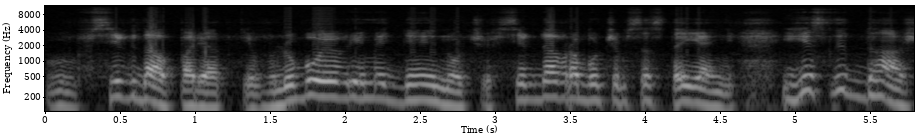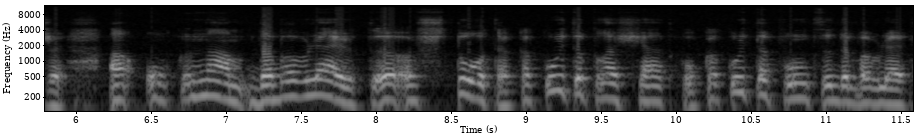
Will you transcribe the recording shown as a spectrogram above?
э, всегда в порядке, в любое время дня и ночи, всегда в рабочем состоянии. Если даже а, нам добавляют а, что-то, какую-то площадку, какую-то функцию добавляют,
